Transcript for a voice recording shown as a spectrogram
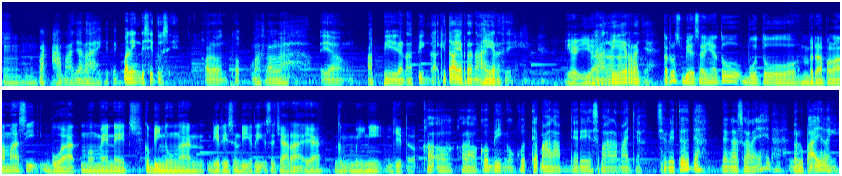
Mm-mm. Paham aja lah gitu. Paling di situ sih. Kalau untuk masalah yang api dan api enggak kita air dan air sih. Ya iya. Ngalir aja. Terus biasanya tuh butuh berapa lama sih buat memanage kebingungan diri sendiri secara ya Gemini gitu. Kalau kalau aku bingung aku tiap malam. Jadi semalam aja. Sebab itu udah dengar suaranya udah nggak lupa aja lagi.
